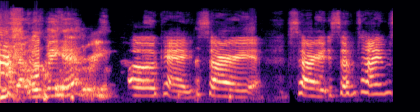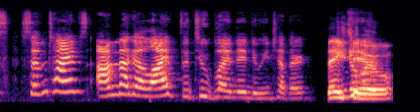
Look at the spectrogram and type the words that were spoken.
that was me, Henry. okay, sorry, sorry. Sometimes, sometimes I'm not gonna lie, the two blend into each other, They You know do.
